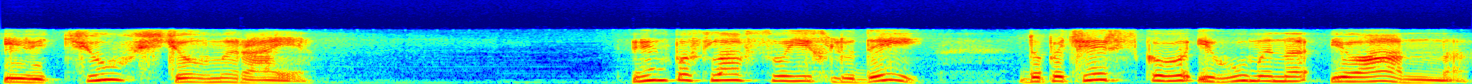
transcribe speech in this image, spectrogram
і відчув, що вмирає. Він послав своїх людей до Печерського ігумена Іоанна,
